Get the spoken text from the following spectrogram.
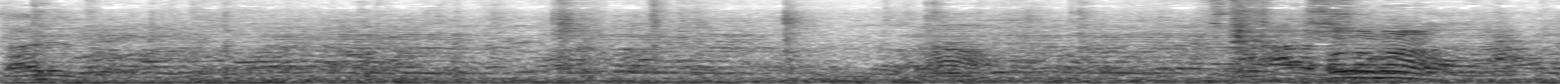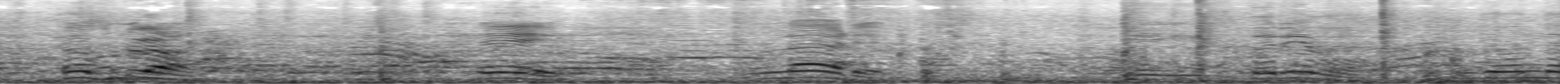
சரி. சொல்லமா புட்டுக்கா? டேய் உள்ளாடு. தெரியுமே. இது வந்து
